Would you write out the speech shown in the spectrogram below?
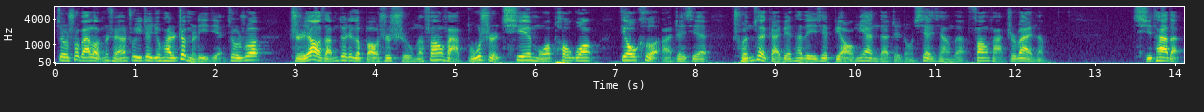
就是说白了，我们首先注意这句话是这么理解，就是说，只要咱们对这个宝石使用的方法不是切磨、抛光、雕刻啊这些纯粹改变它的一些表面的这种现象的方法之外呢，其他的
